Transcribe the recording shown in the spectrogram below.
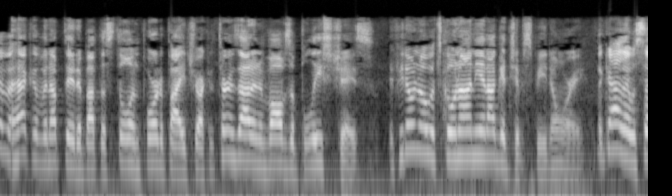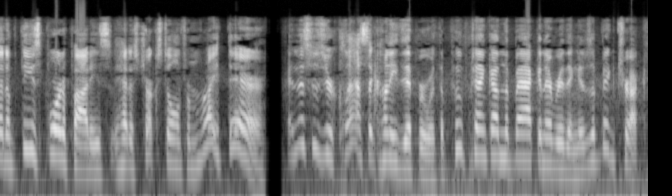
have a heck of an update about the stolen porta potty truck. It turns out it involves a police chase. If you don't know what's going on yet, I'll get you up speed. Don't worry. The guy that was setting up these porta potties had his truck stolen from right there. And this was your classic honey dipper with the poop tank on the back and everything. It was a big truck.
